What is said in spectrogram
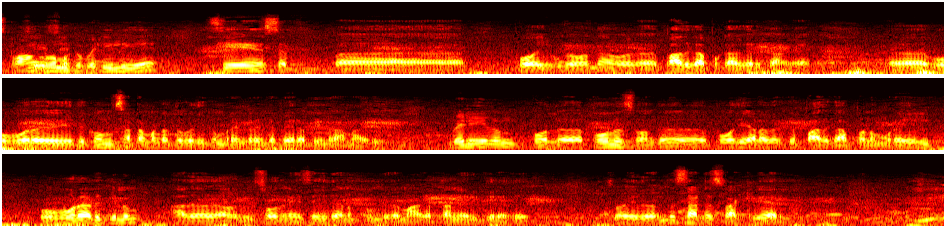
ஸ்ட்ராங் ரூமுக்கு வெளியிலேயே சிஏஎஸ்எஃப் இப்போ இவங்க வந்து அவங்க பாதுகாப்புக்காக இருக்காங்க. ஒவ்வொரு இதுக்கும் சட்டமன்ற தொகுதிக்கும் ரெண்டு ரெண்டு பேர் அப்படின்ற மாதிரி. வெளியிலும் போல- போலீஸ் வந்து போதிய அளவிற்கு பாதுகாப்பான முறையில் ஒவ்வொரு அடுக்கிலும் அது அவர்கள் சோதனை செய்து அனுப்பும் விதமாகத்தான் இருக்கிறது. ஸோ இது வந்து சாட்டிஸ்ஃபேக்டரியாக இருக்கு. இங்க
